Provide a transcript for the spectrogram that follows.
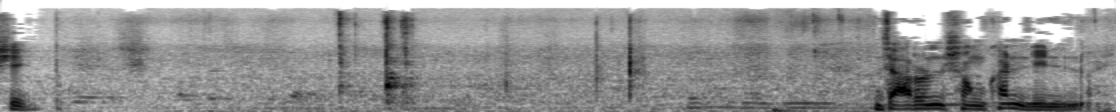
শিখব। জারণ সংখ্যা নির্ণয়।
